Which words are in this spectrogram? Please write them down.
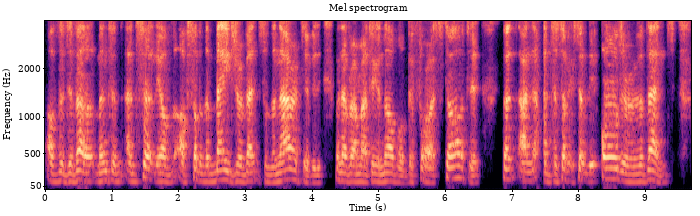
of the development and, and certainly of, of some of the major events of the narrative whenever I'm writing a novel before I start it, but and, and to some extent the order of events.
